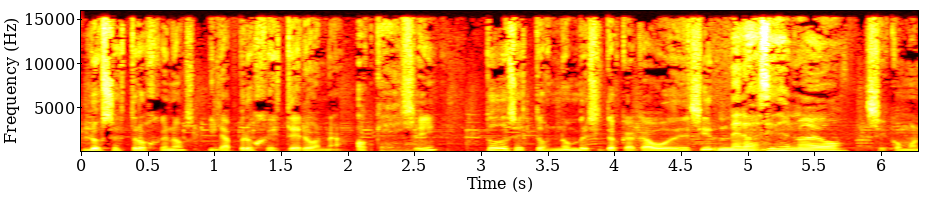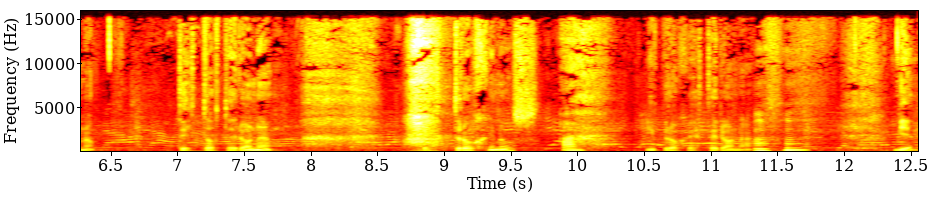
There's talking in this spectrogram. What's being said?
los estrógenos y la progesterona. Ok. ¿Sí? Todos estos nombrecitos que acabo de decir, ¿Me lo decís de nuevo? sí, cómo no. Testosterona, estrógenos Ah, y progesterona. Bien,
